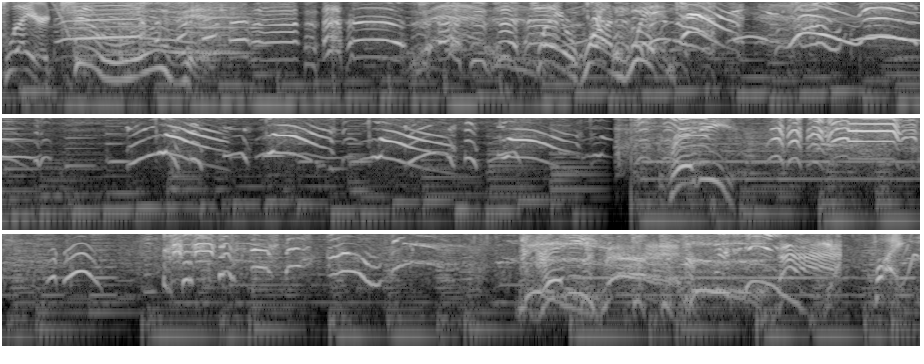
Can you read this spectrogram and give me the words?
Player 2 loses. Player 1 wins. Ready? Ready? Fight!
